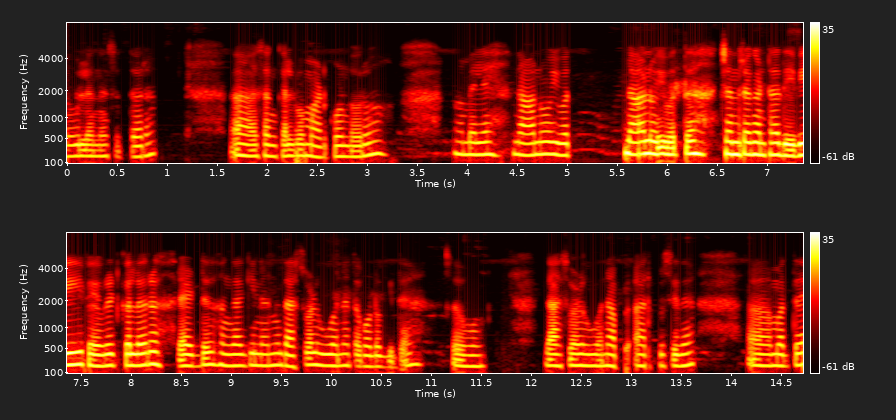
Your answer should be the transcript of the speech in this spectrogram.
ನೂಲನ್ನ ಸುತ್ತಾರ ಸಂಕಲ್ಪ ಮಾಡ್ಕೊಂಡವರು. ಆಮೇಲೆ ನಾನು ಇವತ್ತು ನಾನು ಇವತ್ತು Chandraghanta Devi favourite colour red ಹಾಗಾಗಿ ನಾನು ದಾಸವಾಳ ಹೂವನ್ನ ತಗೊಂಡೋಗಿದ್ದೆ. ಸೊ ದಾಸವಾಳ ಹೂವನ್ನ ಅರ್ಪಿಸಿದೆ. ಮತ್ತು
